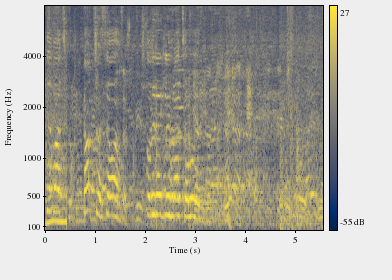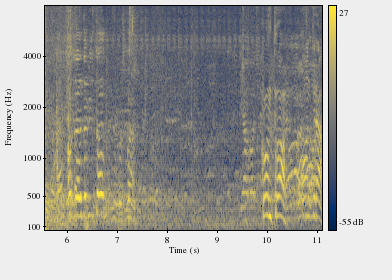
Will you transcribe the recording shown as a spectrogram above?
Ajde, Bačko, kapča se vam, što bi rekli braća Luleni. Odaj da mi nego šta. Kontra. Kontra.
